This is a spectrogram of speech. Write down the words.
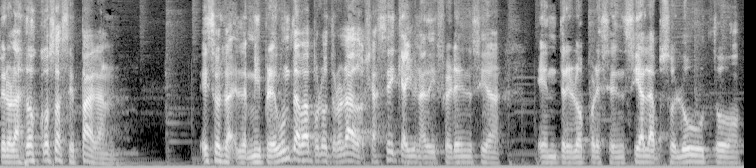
Pero las dos cosas se pagan. Eso es mi pregunta va por otro lado. Ya sé que hay una diferencia entre lo presencial absoluto,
